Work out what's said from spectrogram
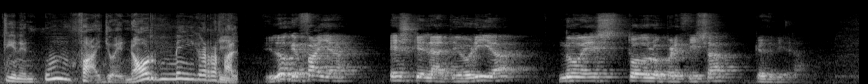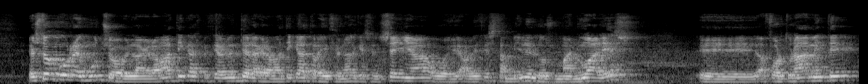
tienen un fallo enorme y garrafal. Y lo que falla es que la teoría no es todo lo precisa que debiera. Esto ocurre mucho en la gramática, especialmente en la gramática tradicional que se enseña, o a veces también en los manuales. Eh, afortunadamente,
